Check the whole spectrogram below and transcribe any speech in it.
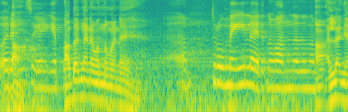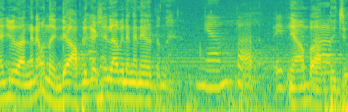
ഒരാഴ്ച കഴിഞ്ഞപ്പോൾ അതെങ്ങനെ വന്നു മോനെ? ത്രൂ മെയിലായിരുന്നു വന്നത് അല്ല ഞാൻ ചോദിച്ചത് അങ്ങനെ വന്നു? എന്റെ ആപ്ലിക്കേഷൻ ലാബിന് എങ്ങനെയാണ് കിട്ടുന്നത് ഞാൻ ഞാൻ പ്രാർ- പ്രാർത്ഥിച്ചു.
